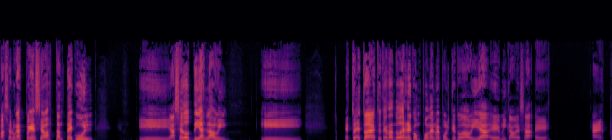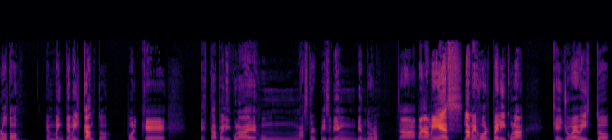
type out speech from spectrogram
va a ser una experiencia bastante cool. Y hace dos días la vi y Estoy, estoy, tratando de recomponerme porque todavía eh, mi cabeza eh, explotó en 20.000 cantos porque esta película es un masterpiece bien, bien duro. O sea, para mí es la mejor película que yo he visto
